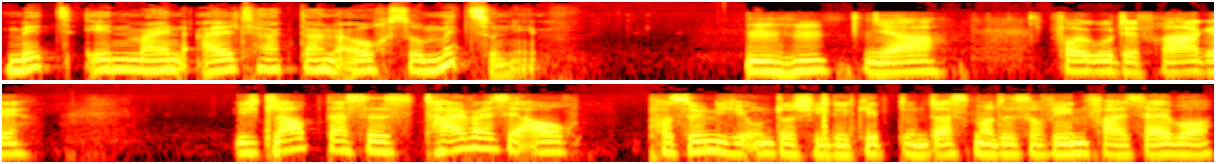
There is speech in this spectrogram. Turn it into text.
mit in meinen Alltag dann auch so mitzunehmen? Mhm, ja, voll gute Frage. Ich glaube, dass es teilweise auch persönliche Unterschiede gibt und dass man das auf jeden Fall selber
